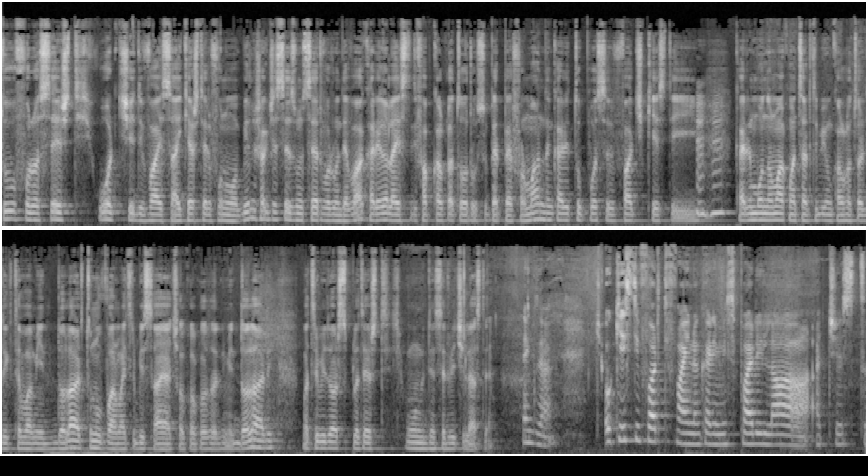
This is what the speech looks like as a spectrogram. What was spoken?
tu folosești orice device ai, chiar și telefonul mobil și accesezi un server undeva, care ăla este de fapt calculatorul super performant în care tu poți să faci chestii uh-huh. care în mod normal cum ți-ar trebui un calculator de câteva mii de dolari, tu nu va mai trebui să ai acel calculator de mii de dolari, va trebui doar să plătești unul din serviciile astea. Exact. O chestie foarte faină care mi se pare la acest,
